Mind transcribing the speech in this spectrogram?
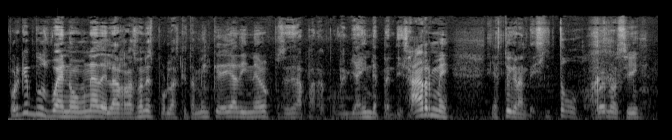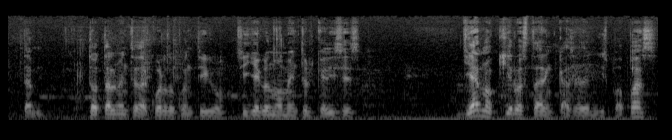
Porque pues bueno, una de las razones por las que también quería dinero pues era para poder ya independizarme. Ya estoy grandecito. bueno, sí, totalmente de acuerdo contigo. Si llega un momento en el que dices, ya no quiero estar en casa de mis papás.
